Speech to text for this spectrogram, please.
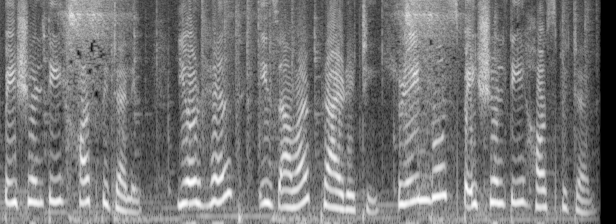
স্পেশালিটি হসপিটালে your health is our priority rainbow speciality hospital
